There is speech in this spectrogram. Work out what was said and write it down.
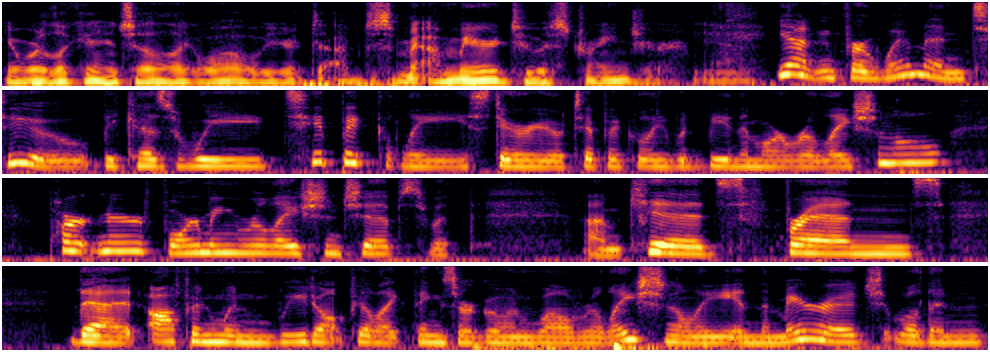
you know, we're looking at each other like, "Whoa, you're I'm just I'm married to a stranger." Yeah, yeah, and for women too, because we typically, stereotypically, would be the more relational partner, forming relationships with um, kids, friends. That often, when we don't feel like things are going well relationally in the marriage, well, then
